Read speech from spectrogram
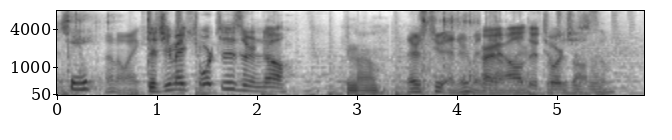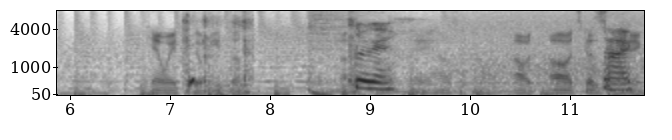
Okay. I don't know why. I Did you make torches or no? No. There's two Endermen Alright, down I'll there, do which is torches then. awesome. Can't wait to go meet them. Uh, Okay. Hey, how's it going? Oh, oh, it's because it's Hi. raining.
